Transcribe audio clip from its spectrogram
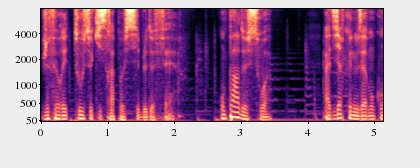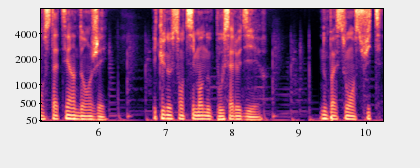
je ferai tout ce qui sera possible de faire. On part de soi, à dire que nous avons constaté un danger et que nos sentiments nous poussent à le dire. Nous passons ensuite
